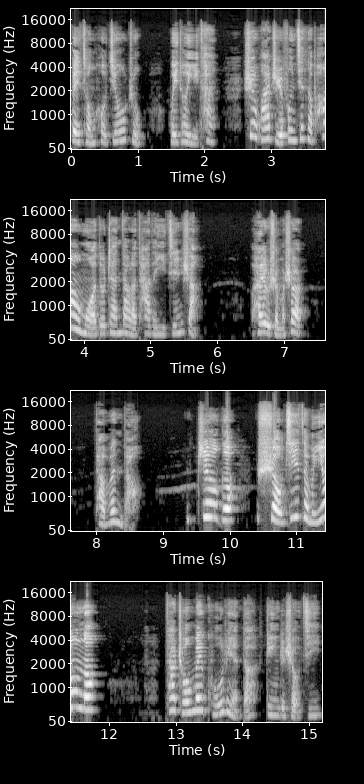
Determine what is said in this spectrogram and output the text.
被从后揪住，回头一看，世华指缝间的泡沫都沾到了他的衣襟上。还有什么事儿？他问道。这个手机怎么用呢？他愁眉苦脸地盯着手机。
